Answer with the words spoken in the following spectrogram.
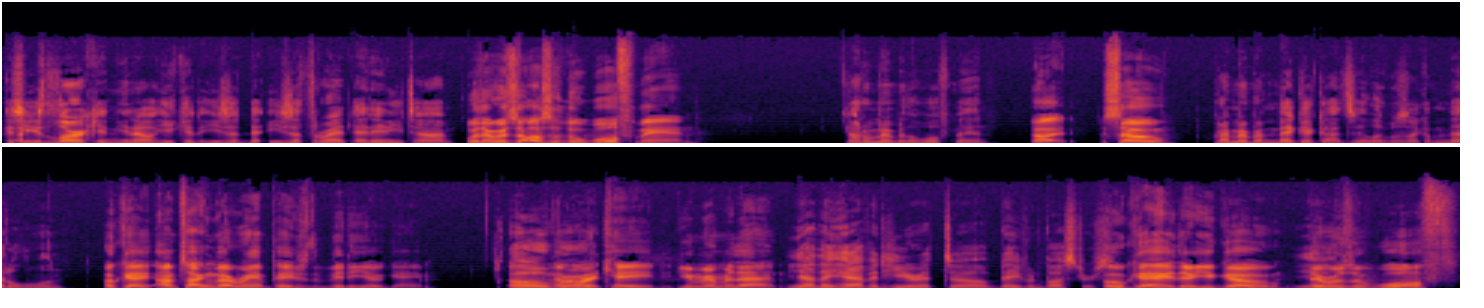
Because he's lurking, you know. He could. He's a he's a threat at any time. Well, there was also the Wolfman. I don't remember the Wolfman, Uh, so but I remember Mega Godzilla. It was like a metal one. okay, I'm talking about Rampage, the video game, Oh, the right. arcade. Do you remember that? Yeah, they have it here at uh, Dave and Buster's. Okay, there you go. There was a wolf,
